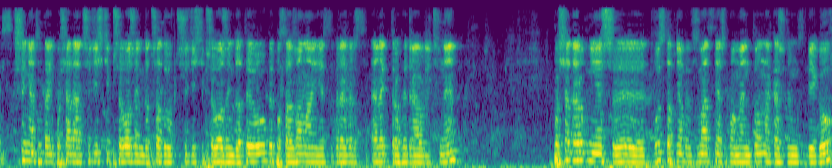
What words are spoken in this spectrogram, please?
y, skrzynia tutaj posiada 30 przełożeń do przodu, 30 przełożeń do tyłu. Wyposażona jest w rewers elektrohydrauliczny. Posiada również y, dwustopniowy wzmacniacz momentu na każdym z biegów.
